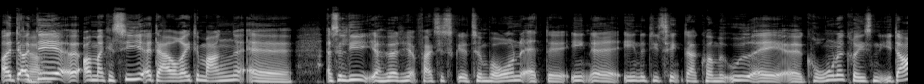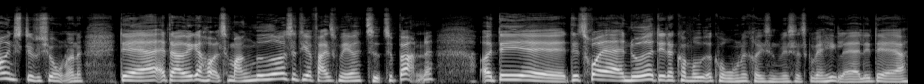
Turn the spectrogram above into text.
Og, og, ja. det, øh, og man kan sige, at der er jo rigtig mange af... Altså lige, jeg hørte her faktisk øh, til morgen, at øh, en af, en af de ting, der er kommet ud af coronakrisen i daginstitutionerne, det er, at der jo ikke er holdt så mange møder, så de har faktisk mere tid til børnene. Og det, det tror jeg er noget af det, der kommer ud af coronakrisen, hvis jeg skal være helt ærlig, det er,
